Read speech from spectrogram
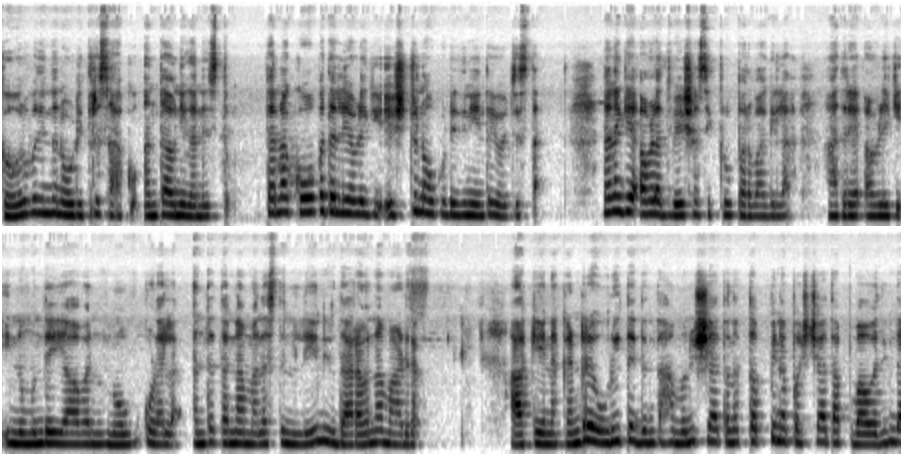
ಗೌರವದಿಂದ ನೋಡಿದ್ರೆ ಸಾಕು ಅಂತ ಅವನಿಗೆ ಅನ್ನಿಸ್ತು. ತನ್ನ ಕೋಪದಲ್ಲಿ ಅವಳಿಗೆ ಎಷ್ಟು ನೋವು ಕೊಟ್ಟಿದ್ದೀನಿ ಅಂತ ಯೋಚಿಸ್ತ. ನನಗೆ ಅವಳ ದ್ವೇಷ ಸಿಕ್ಕರೂ ಪರವಾಗಿಲ್ಲ, ಆದರೆ ಅವಳಿಗೆ ಇನ್ನು ಮುಂದೆ ಯಾವ ನೋವು ಕೊಡಲ್ಲ ಅಂತ ತನ್ನ ಮನಸ್ಸಿನಲ್ಲೇ ನಿರ್ಧಾರವನ್ನು ಮಾಡಿದ. ಆಕೆಯನ್ನು ಕಂಡ್ರೆ ಉರಿತಿದ್ದಂತಹ ಮನುಷ್ಯ ತನ್ನ ತಪ್ಪಿನ ಪಶ್ಚಾತ್ತಾಪ ಭಾವದಿಂದ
